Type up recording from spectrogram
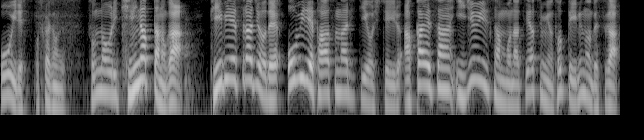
多いです。お疲れ様です。そんな折気になったのが TBS ラジオで帯でパーソナリティをしている赤江さん伊集院さんも夏休みを取っているのですが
